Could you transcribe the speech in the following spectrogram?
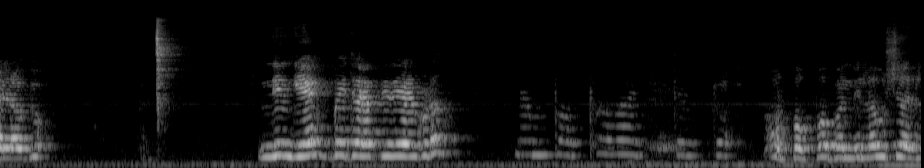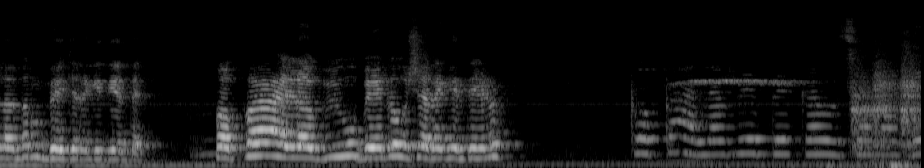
ಐ ಲವ್ ಯು ನಿನ್ಗೆ ಏನ್ ಬೇಜಾರಾಗ್ತಿದೆ ಹೇಳ್ಬಿಡು. ನಮ್ಮ ಪಪ್ಪ ಅವ್ರ ಪಪ್ಪ ಬಂದಿಲ್ಲ ಹುಷಾರಿಲ್ಲ ಅಂತ ಬೇಜಾರಾಗಿದೆಯಂತೆ. ಪಪ್ಪ ಐ ಲವ್ ಯು ಬೇಗ ಹುಷಾರಾಗಿ ಅಂತ ಹೇಳು. ಪಪ್ಪ ಅಲ್ಲವೇ ಬೇಕಾ ಹುಷಾರಾಗಿ.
